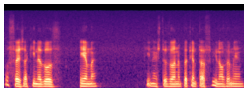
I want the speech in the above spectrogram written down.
ou seja, aqui na 12 EMA, aqui nesta zona, para tentar subir novamente.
